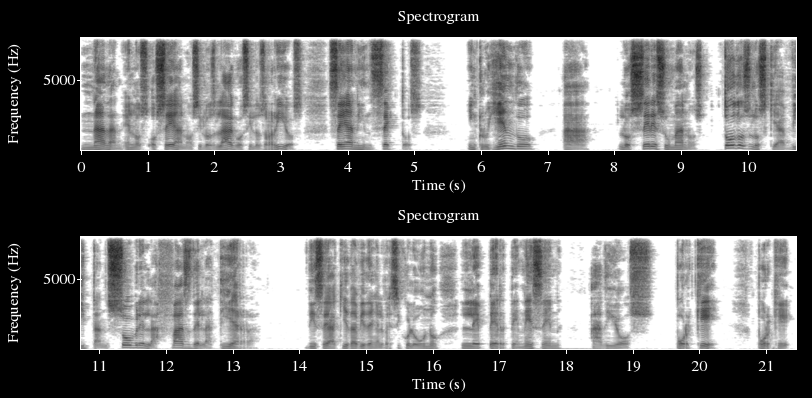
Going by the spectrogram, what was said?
nadan en los océanos y los lagos y los ríos, sean insectos, incluyendo a los seres humanos, todos los que habitan sobre la faz de la tierra. Dice aquí David en el versículo 1, le pertenecen a Dios. ¿Por qué? Porque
